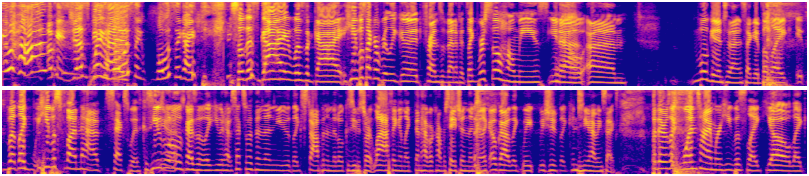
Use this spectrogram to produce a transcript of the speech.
You have? Okay, just because. Wait, because. what was the what was the guy thinking? so this guy was a guy. He was like a really good friends with benefits. Like we're still homies, you know. Um, we'll get into that in a second. But like, it, but like he was fun to have sex with because he was one of those guys that like you would have sex with and then you would like stop in the middle because you would start laughing and like then have a conversation. And then you're like, oh god, like we we should like continue having sex. But there was like one time where he was like, yo, like.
